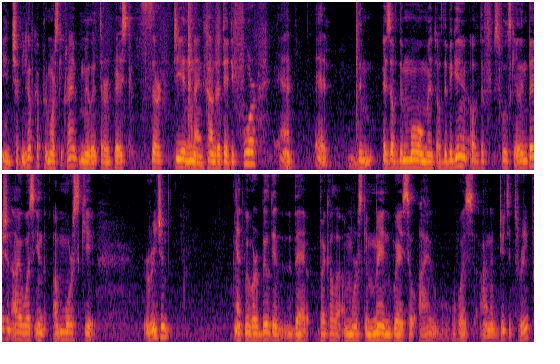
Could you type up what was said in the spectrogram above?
in Chernigovka, Primorsky Krai, military base 13984, and the, as of the moment of the beginning of the full-scale invasion, I was in Amursky region, and we were building the Baikalo-Amursky main way, so I was on a duty trip.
